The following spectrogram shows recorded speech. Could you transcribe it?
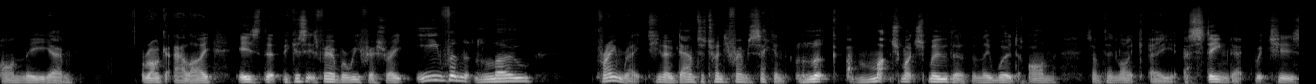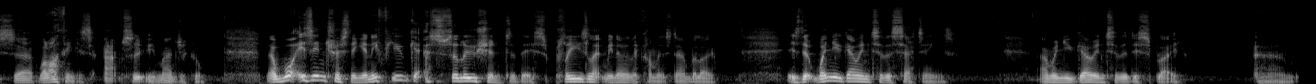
on the um, ROG Ally is that because it's variable refresh rate, even low frame rates, you know, down to 20 frames a second, look much, much smoother than they would on something like a, a Steam Deck, which is, uh, well, I think it's absolutely magical. Now, what is interesting, and if you get a solution to this, please let me know in the comments down below is that when you go into the settings and when you go into the display um,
